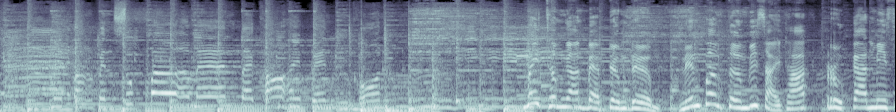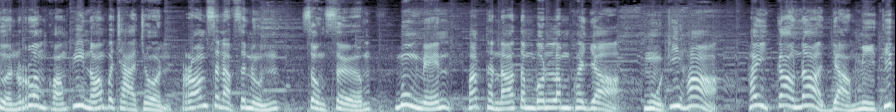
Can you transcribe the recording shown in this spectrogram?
แทน ไม่ต้องเป็นซุปเปอร์แมน แต่ขอให้เป็นคนดี ไม่ทำงานแบบเดิมๆ เน้นเพิ่มเติมวิสัยทัศน์ปลุกการมีส่วนร่วมของพี่น้องประชาชน พร้อมสนับสนุน ส่งเสริม มุ่งเน้น พัฒนาตำบลลำพญาหมู่ที่ 5 ให้ก้าวหน้าอย่างมีทิศ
